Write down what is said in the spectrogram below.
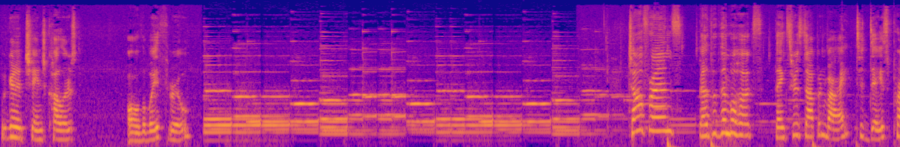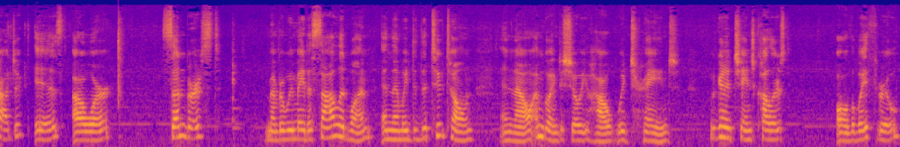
we're going to change colors all the way through. Ciao friends! Beth with Thimblehooks. Thanks for stopping by. Today's project is our sunburst. Remember we made a solid one and then we did the two-tone and now I'm going to show you how we change. We're going to change colors all the way through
